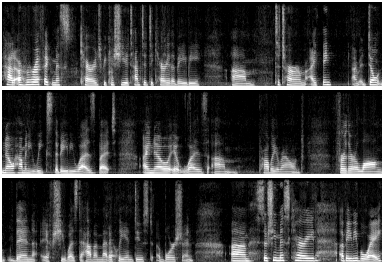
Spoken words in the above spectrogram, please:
had a horrific miscarriage because she attempted to carry the baby um, to term. I think, I don't know how many weeks the baby was, but I know it was. Um, probably around further along than if she was to have a medically induced abortion. Um, so she miscarried a baby boy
